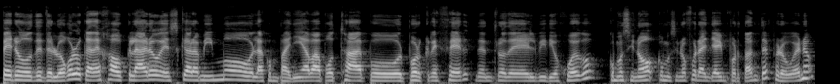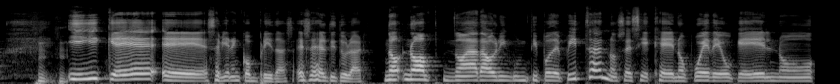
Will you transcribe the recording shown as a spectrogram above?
pero desde luego lo que ha dejado claro es que ahora mismo la compañía va a apostar por, por crecer dentro del videojuego, como si no, como si no fueran ya importantes, pero bueno, y que eh, se vienen compridas, ese es el titular. No, no, no ha dado ningún tipo de pistas, no sé si es que no puede o que él no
